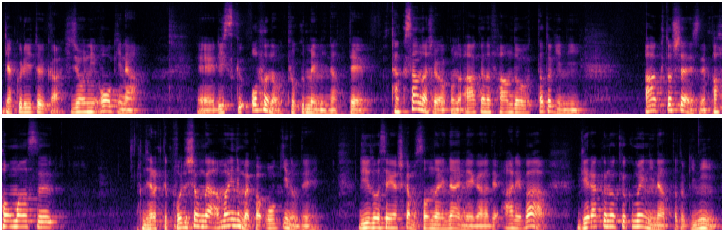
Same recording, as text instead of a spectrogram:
逆流というか非常に大きな、えリスクオフの局面になってたくさんの人がこのアークのファンドを売った時にアークとしてはですねパフォーマンスじゃなくてポジションがあまりにもやっぱ大きいので流動性がしかもそんなにない銘柄であれば下落の局面になった時に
